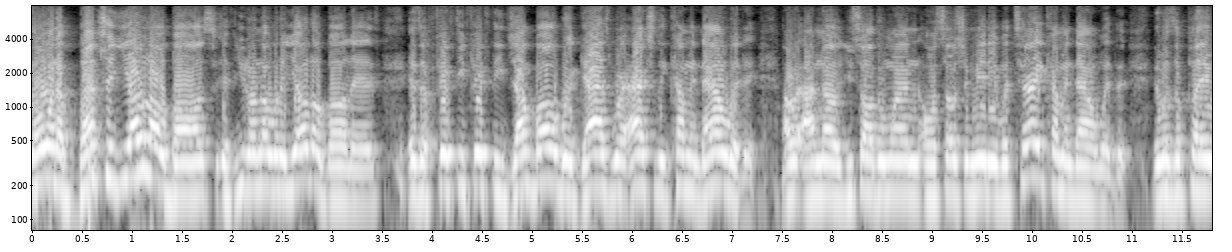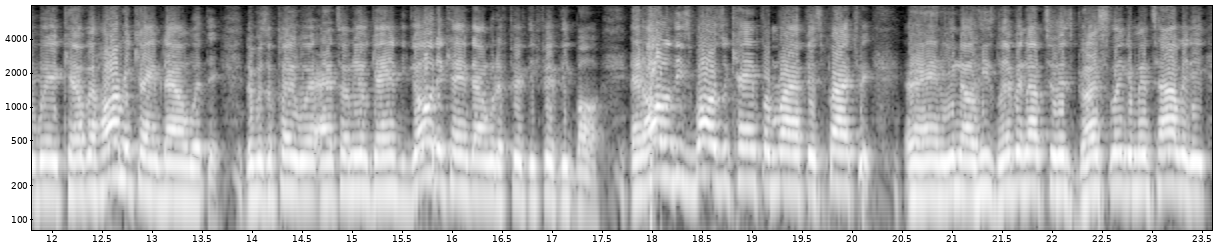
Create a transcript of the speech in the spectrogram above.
throwing a bunch of YOLO balls. If you don't know what a YOLO ball is, is a 50-50 jump ball where guys were actually coming down with it. I, I, know you saw the one on social media with Terry coming down with it. There was a play where Kelvin Harmon came down with it. There was a play where Antonio Gandy Golden came down with a 50-50 ball. And all of these balls came from Ryan Fitzpatrick. And, you know, he's living up to his gunslinger mentality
